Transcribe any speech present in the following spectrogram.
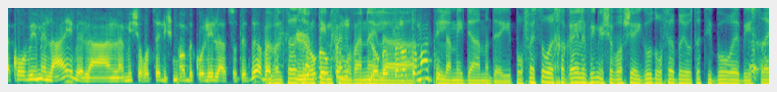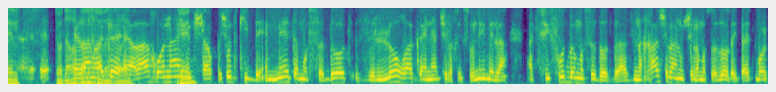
לקרובים אליי ולמי שרוצה לשמוע בקולי לעשות את זה, אבל, אבל צריך לא להמתין באופן, כמובן לא ל... למידע המדעי. פרופסור חגי לוין, יושב ראש איגוד רופאי בריאות הציבור אה, בישראל, תודה רבה לך על הדברים. הערה אחרונה, כן? אם אפשר פשוט, כי באמת המוסדות זה לא רק העניין של החיסונים, אלא הצפיפות במוסדות וההזנחה שלנו של המוסדות. הייתה אתמול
